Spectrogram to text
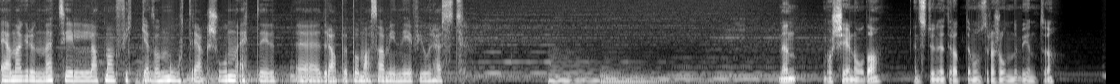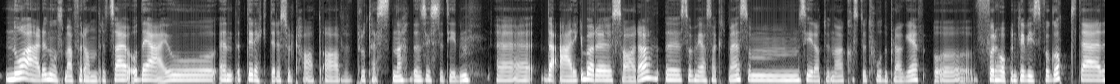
en av grunnene til at man fikk en sånn motreaksjon etter uh, drapet på Masa Amini i fjor høst. Men hva skjer nå, da? En stund etter at demonstrasjonene begynte? Nå er det noe som har forandret seg, og det er jo en, et direkte resultat av protestene den siste tiden. Eh, det er ikke bare Sara, eh, som vi har snakket med, som sier at hun har kastet hodeplagget, og forhåpentligvis for godt. Det er,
